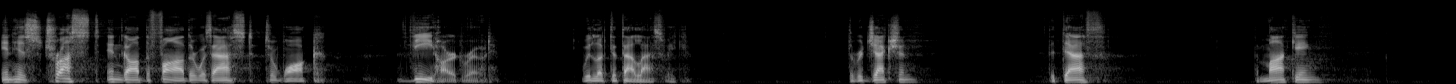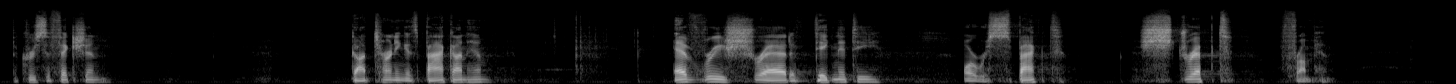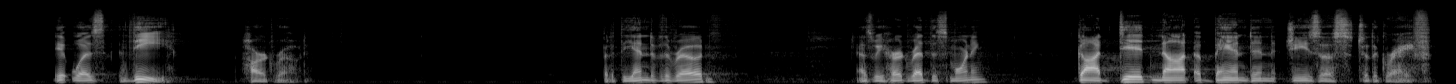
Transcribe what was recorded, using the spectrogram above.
in his trust in God the Father, was asked to walk the hard road. We looked at that last week. The rejection, the death, the mocking, the crucifixion, God turning his back on him, every shred of dignity or respect stripped from him. It was the hard road. But at the end of the road, as we heard read this morning, God did not abandon Jesus to the grave,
